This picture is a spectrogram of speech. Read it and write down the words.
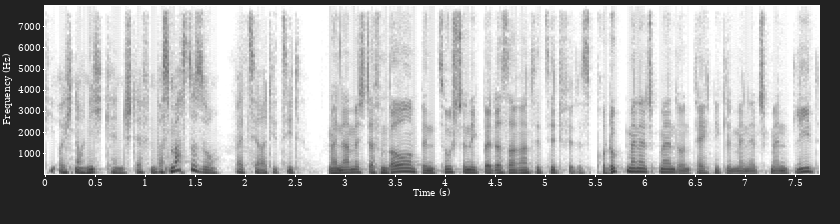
die euch noch nicht kennen. Steffen, was machst du so bei Ceratizid? Mein Name ist Steffen Bauer, bin zuständig bei der Saratizid für das Produktmanagement und Technical Management Lead,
